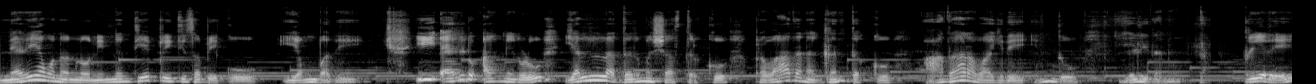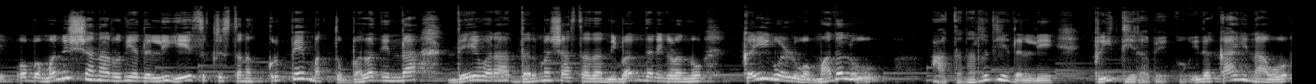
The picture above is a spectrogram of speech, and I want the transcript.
ನೆರೆಯವನನ್ನು ನಿನ್ನಂತೆಯೇ ಪ್ರೀತಿಸಬೇಕು ಎಂಬುದೇ. ಈ ಎರಡು ಆಜ್ಞೆಗಳು ಎಲ್ಲ ಧರ್ಮಶಾಸ್ತ್ರಕ್ಕೂ, ಪ್ರವಾದನ ಗ್ರಂಥಕ್ಕೂ ಆಧಾರವಾಗಿದೆ ಎಂದು ಹೇಳಿದನು. ಪ್ರಿಯರೇ, ಒಬ್ಬ ಮನುಷ್ಯನ ಹೃದಯದಲ್ಲಿ ಯೇಸು ಕ್ರಿಸ್ತನ ಕೃಪೆ ಮತ್ತು ಬಲದಿಂದ ದೇವರ ಧರ್ಮಶಾಸ್ತ್ರದ ನಿಬಂಧನೆಗಳನ್ನು ಕೈಗೊಳ್ಳುವ ಮೊದಲು ಆತನ ಹೃದಯದಲ್ಲಿ ಪ್ರೀತಿ ಇರಬೇಕು. ಇದಕ್ಕಾಗಿ ನಾವು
